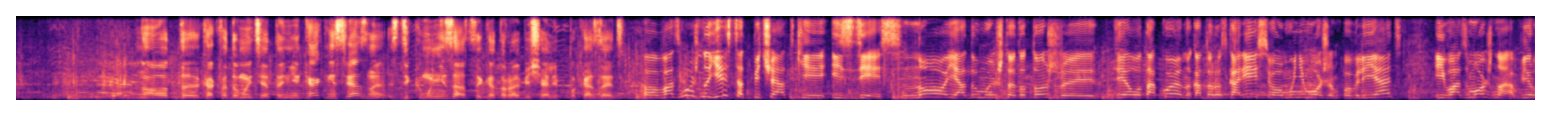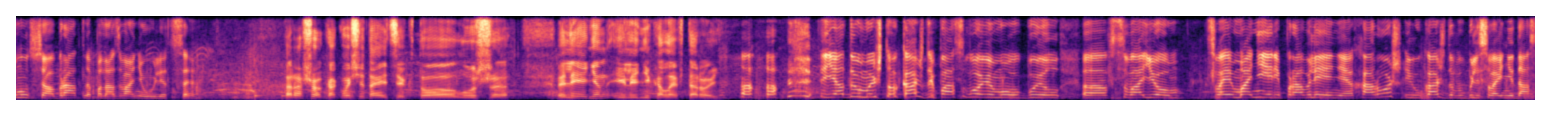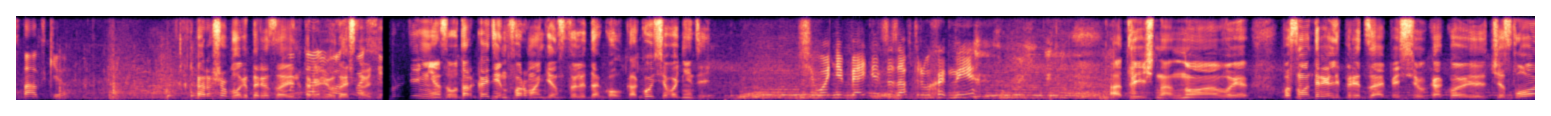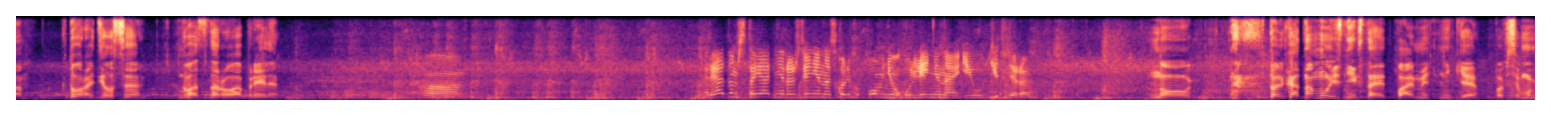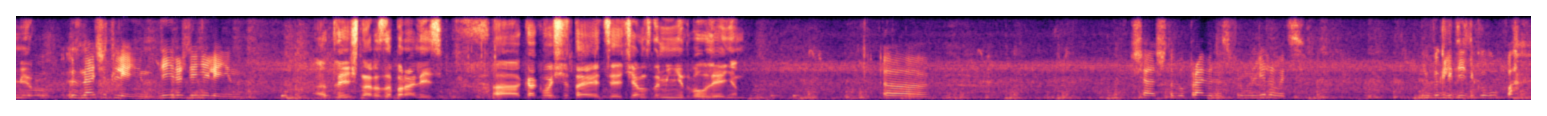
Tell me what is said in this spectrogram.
Но вот, э, как вы думаете, это никак не связано с декоммунизацией, которую обещали показать? Э, Возможно, есть отпечатки и здесь, но я думаю, что это тоже дело такое, на которое, скорее всего, мы не можем повлиять и, возможно, вернуть все обратно по названию улицы. Хорошо, как вы считаете, кто лучше, Ленин или Николай II? Я думаю, что каждый по-своему был э, в своем, в своей манере правления хорош, и у каждого были свои недостатки. Хорошо, благодарю за интервью. вас, Удачного дня. Добрый день, меня зовут Аркадий, информагентство «Ледокол». Какой сегодня день? Сегодня пятница, завтра выходные. Отлично. Ну а вы посмотрели перед записью, какое число, кто родился 22 апреля? А, Рядом стоят дни рождения, насколько помню, у Ленина и у Гитлера. Ну, только одному из них ставят памятники по всему миру. Значит, Ленин. День рождения Ленина. Отлично, разобрались. А как вы считаете, чем знаменит был Ленин? Сейчас, чтобы правильно сформулировать, не выглядеть глупо.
